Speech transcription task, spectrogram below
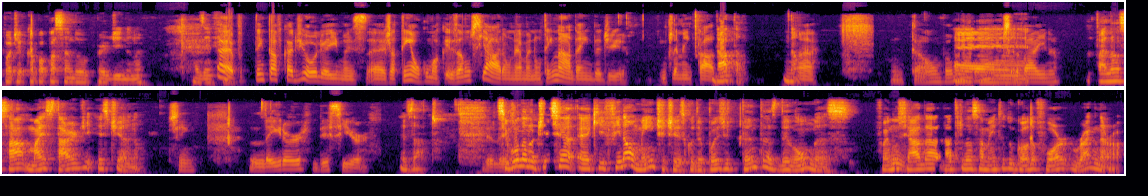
pode acabar passando perdido, né? Mas enfim. É, tentar ficar de olho aí, mas é, já tem alguma. Eles anunciaram, né? Mas não tem nada ainda de implementado. Data? Não. É. Então vamos, É. observar aí, né? Vai lançar mais tarde este ano. Sim. Later this year. Exato. Beleza. Segunda notícia é que finalmente, Tisco, depois de tantas delongas, foi Hum. anunciada a data de lançamento do God of War Ragnarok.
